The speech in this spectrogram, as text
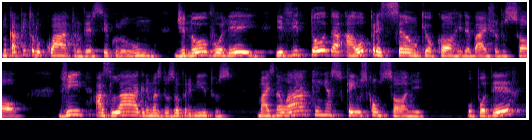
No capítulo 4, versículo 1, de novo olhei e vi toda a opressão que ocorre debaixo do sol. Vi as lágrimas dos oprimidos, mas não há quem, as, quem os console. O poder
